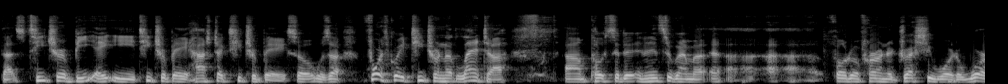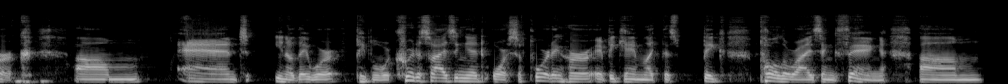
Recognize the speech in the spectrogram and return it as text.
That's Teacher B A E, Teacher Bae, hashtag Teacher Bae. So it was a fourth grade teacher in Atlanta. Um, posted an Instagram a, a, a, a photo of her in a dress she wore to work. Um, and you know they were people were criticizing it or supporting her. It became like this big polarizing thing. Um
